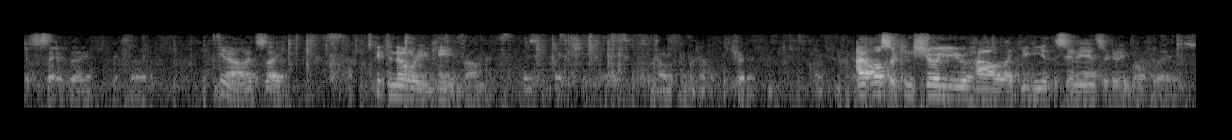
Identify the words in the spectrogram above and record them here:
It's the same thing. you know, it's like it's good to know where you came from. I also can show you how like you can get the same answer doing both ways.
